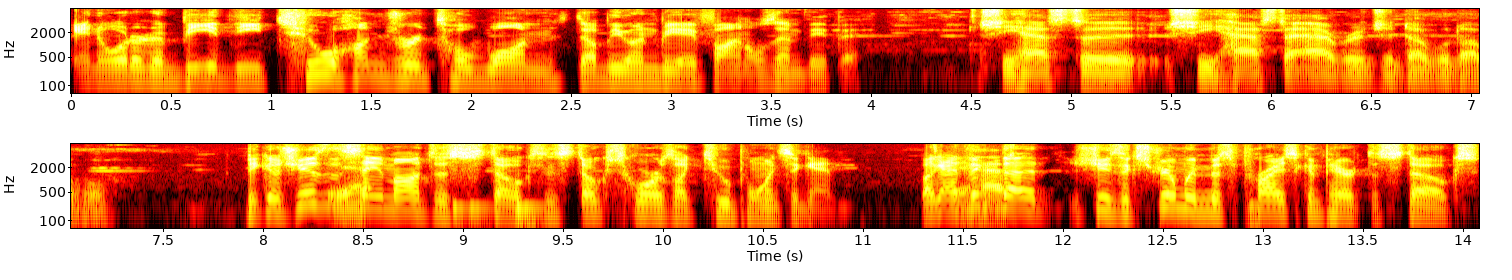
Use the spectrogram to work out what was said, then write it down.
in order to be the 200 to 1 WNBA Finals MVP? She has to she has to average a double double. Because she has the yeah. same odds as Stokes and Stokes scores like 2 points a game. Like I it think that she's extremely mispriced compared to Stokes.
